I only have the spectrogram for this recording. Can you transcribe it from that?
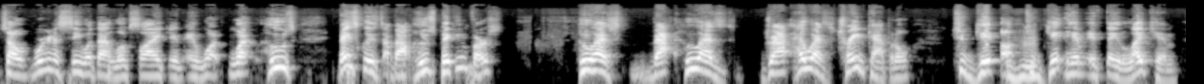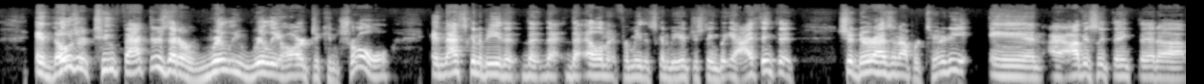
So we're going to see what that looks like and, and what what who's basically it's about who's picking first, who has that who has draft who has trade capital to get up mm-hmm. to get him if they like him. And those are two factors that are really, really hard to control and that's going to be the, the, the the element for me that's going to be interesting. But yeah, I think that Shedeur has an opportunity, and I obviously think that uh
